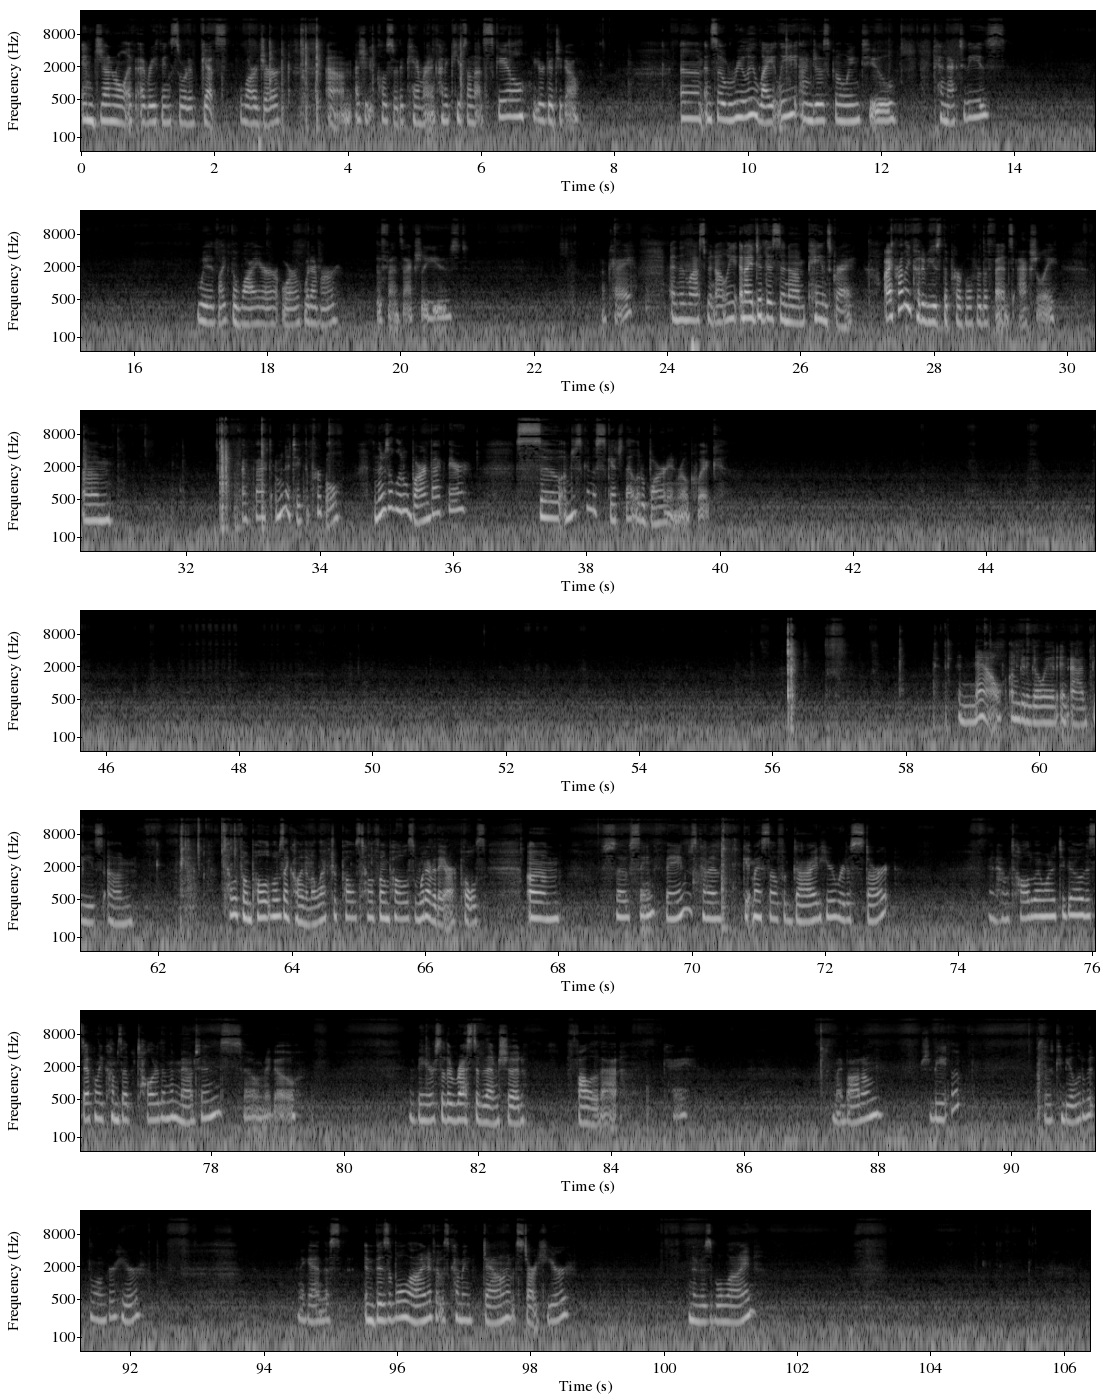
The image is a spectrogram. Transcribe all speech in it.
in general, if everything sort of gets larger um, as you get closer to the camera and it kind of keeps on that scale, you're good to go. Um, and so really lightly, I'm just going to connect these with like the wire or whatever the fence actually used okay? And then last but not least, and I did this in um, Payne's Gray. I probably could have used the purple for the fence, actually. Um, in fact, I'm gonna take the purple, and there's a little barn back there. So I'm just gonna sketch that little barn in real quick. And now I'm gonna go in and add these um, telephone poles. What was I calling them? Electric poles, telephone poles, whatever they are, poles. Um, so same thing, just kind of get myself a guide here where to start. And how tall do I want it to go? This definitely comes up taller than the mountains. So I'm gonna go there. So the rest of them should follow that. Okay. My bottom should be, oh, so it can be a little bit longer here. Again, this invisible line, if it was coming down, it would start here. An invisible line.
